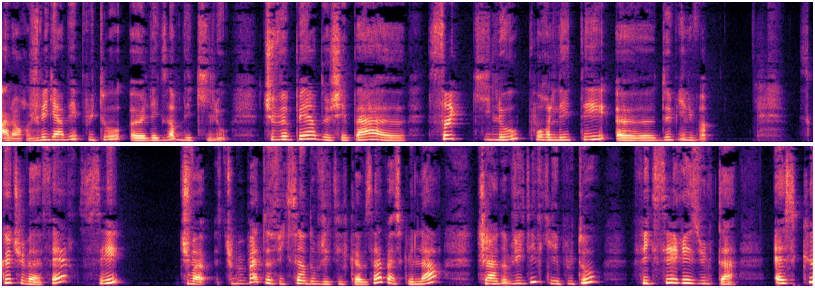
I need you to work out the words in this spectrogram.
alors, je vais garder plutôt euh, l'exemple des kilos. Tu veux perdre, je sais pas, euh, 5 kilos pour l'été 2020. Euh, ce que tu vas faire, c'est tu vas, tu peux pas te fixer un objectif comme ça parce que là, tu as un objectif qui est plutôt fixé résultat. Est-ce que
